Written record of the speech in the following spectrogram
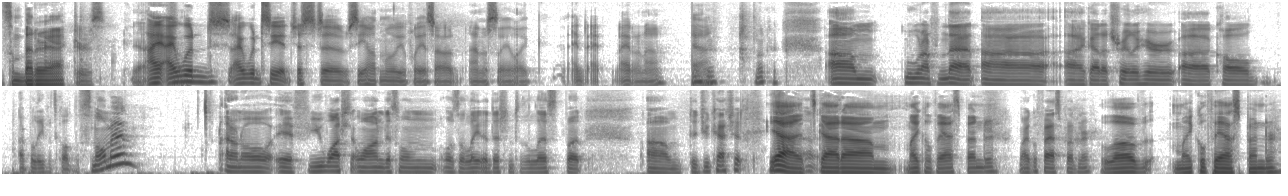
some better actors. Yeah. I, I would I would see it just to see how the movie plays out. Honestly, like I, I, I don't know. Yeah. Okay. Um, moving on from that, uh, I got a trailer here uh, called, I believe it's called The Snowman. I don't know if you watched it, Juan. This one was a late addition to the list, but um, did you catch it? Yeah, it's got um Michael Fassbender. Michael Fassbender. Love Michael Fassbender.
